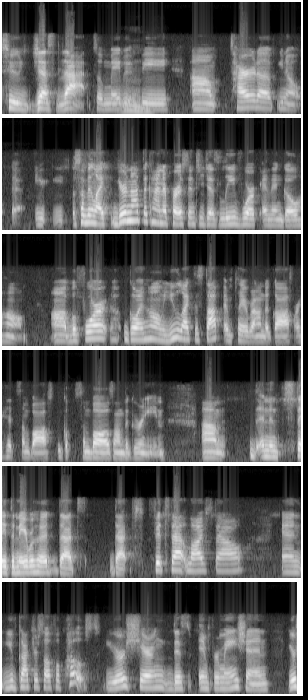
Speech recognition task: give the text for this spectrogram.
to just that. So maybe mm. be um, tired of you know you, you, something like you're not the kind of person to just leave work and then go home. Uh, before going home, you like to stop and play around the golf or hit some balls, some balls on the green, um, and then state the neighborhood that's that fits that lifestyle. And you've got yourself a post. You're sharing this information. You're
